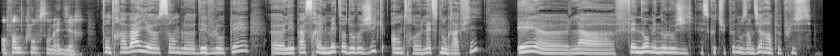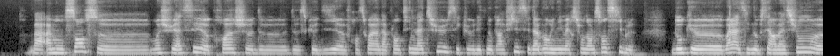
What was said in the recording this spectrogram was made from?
en, fin de course, on va dire. Ton travail euh, semble développer euh, les passerelles méthodologiques entre l'ethnographie et euh, la phénoménologie. Est-ce que tu peux nous en dire un peu plus? Bah, à mon sens, euh, moi je suis assez euh, proche de, de, ce que dit euh, François Laplantine là-dessus, c'est que l'ethnographie, c'est d'abord une immersion dans le sensible. Donc euh, voilà, c'est une observation euh,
